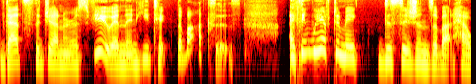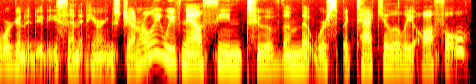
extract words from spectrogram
That's the generous view. And then he ticked the boxes. I think we have to make decisions about how we're going to do these Senate hearings generally. We've now seen two of them that were spectacularly awful,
